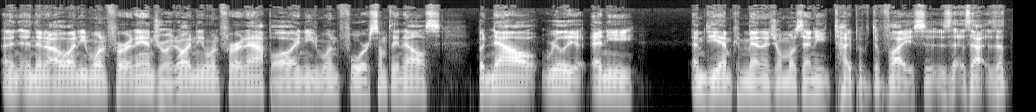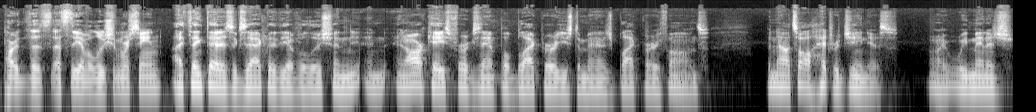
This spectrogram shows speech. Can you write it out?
And and then oh, I need one for an Android. Oh, I need one for an Apple. Oh, I need one for something else. But now, really, any MDM can manage almost any type of device. Is, is that is that part of this? That's the evolution we're seeing. I think that is exactly the evolution. In in our case, for example, BlackBerry used to manage BlackBerry phones, but now it's all heterogeneous. Right, we manage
